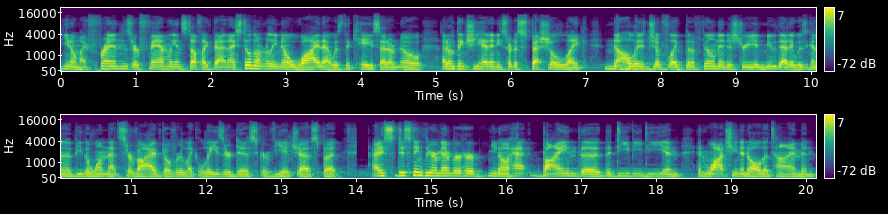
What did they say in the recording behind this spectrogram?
you know my friends or family and stuff like that and i still don't really know why that was the case i don't know i don't think she had any sort of special like knowledge of like the film industry and knew that it was going to be the one that survived over like laserdisc or vhs but i distinctly remember her you know ha- buying the the dvd and and watching it all the time. And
